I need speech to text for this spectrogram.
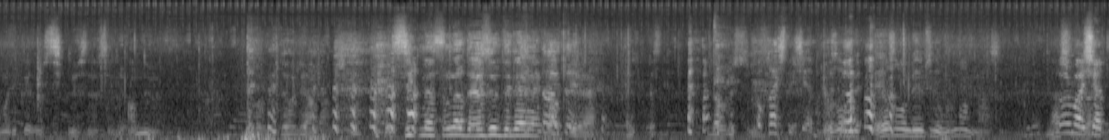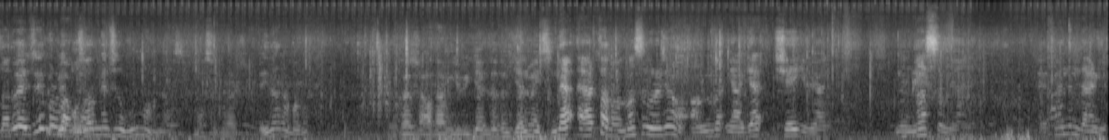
Ama dikkat et sikmesinler seni. Anlıyor musun? Doğru, anlamışım. Sıkmasınlar da özür dilemeye kalkıyor ya. Doğrusun. O kaçtı şey. E o zaman, e o zaman benim seni vurmam lazım. Nasıl Normal vuracağım? şartlarda şey E vurmam o lazım. zaman benim seni vurmam lazım. Nasıl vuracağım? E in arabadan. Yok adam gibi gel dedim gelmeysin. Ne Ertan o nasıl vuracaksın ama anla ya gel şey gibi yani. Ne- Nasıl yani? Efendim der gibi.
